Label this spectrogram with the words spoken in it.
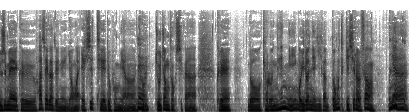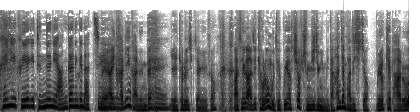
요즘에 그 화제가 되는 영화 엑시트에도 보면 네. 조, 정석 씨가 그래 너 결혼했니? 뭐 이런 얘기가 너무 듣기 싫어서 그냥 그러니까 괜히 그 얘기 듣느니 안 가는 게 낫지. 네, 아니 가긴 가는데 네. 예 결혼식장에서 아 제가 아직 결혼 못했고요 취업 준비 중입니다 한 잔 받으시죠. 뭐 이렇게 바로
